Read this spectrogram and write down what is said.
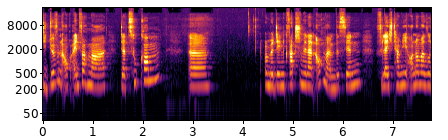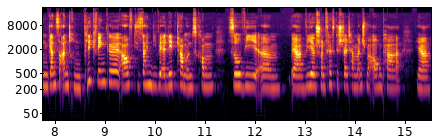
die dürfen auch einfach mal dazukommen. Äh, und mit denen quatschen wir dann auch mal ein bisschen. Vielleicht haben die auch noch mal so einen ganz anderen Blickwinkel auf die Sachen, die wir erlebt haben. Und es kommen so wie, ähm, ja, wir schon festgestellt haben, manchmal auch ein paar, ja,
